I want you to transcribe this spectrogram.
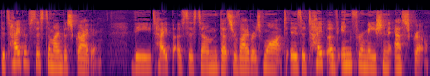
The type of system I'm describing, the type of system that survivors want, is a type of information escrow.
